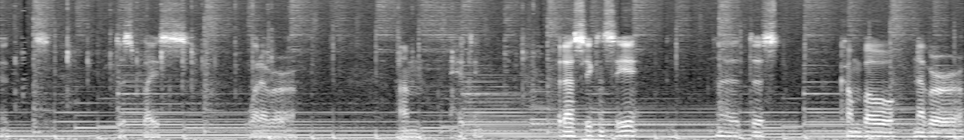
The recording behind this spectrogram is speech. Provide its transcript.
it displays whatever I'm hitting. But as you can see, uh, this combo never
